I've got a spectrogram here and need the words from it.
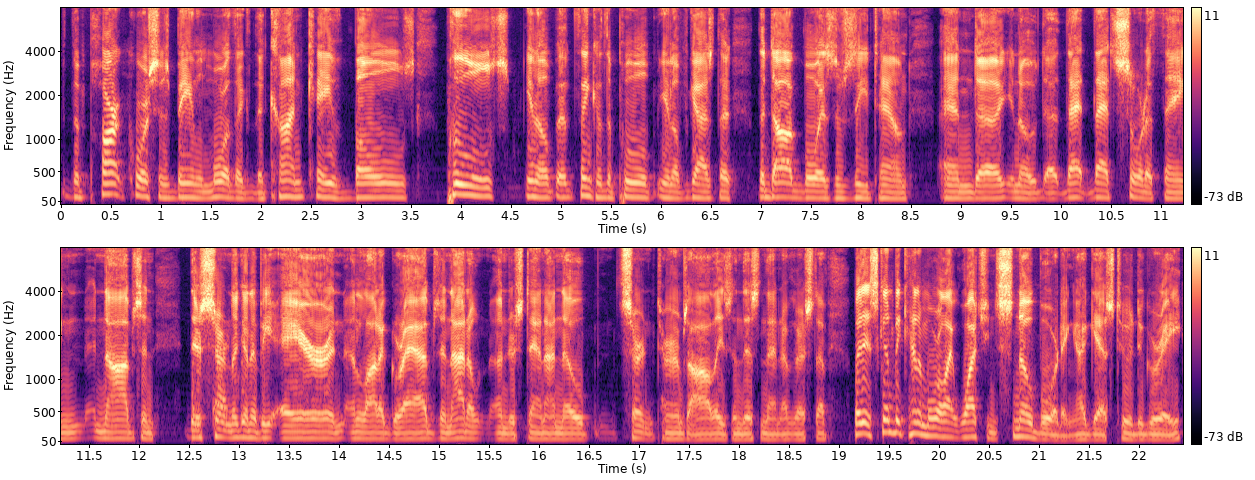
the park courses being more the the concave bowls, pools. You know, think of the pool. You know, guys, the the dog boys of Z Town. and uh, you know th- that that sort of thing, knobs, and there's certainly going to be air and, and a lot of grabs. And I don't understand. I know certain terms, ollies, and this and that and other stuff, but it's going to be kind of more like watching snowboarding, I guess, to a degree.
